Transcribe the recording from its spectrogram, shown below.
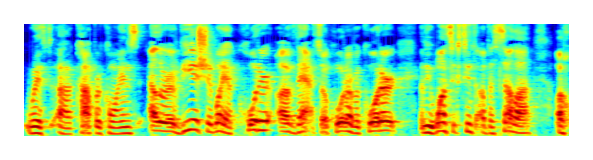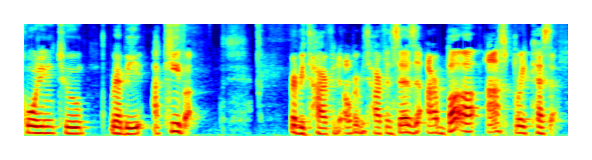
with uh, copper coins. El ravia shaboy, a quarter of that. So a quarter of a quarter, it'll be one sixteenth of a sela, according to Rabbi Akiva. Rabbi Tarfon, oh, Rabbi Tarfon says, Arba'a asbre kesef.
